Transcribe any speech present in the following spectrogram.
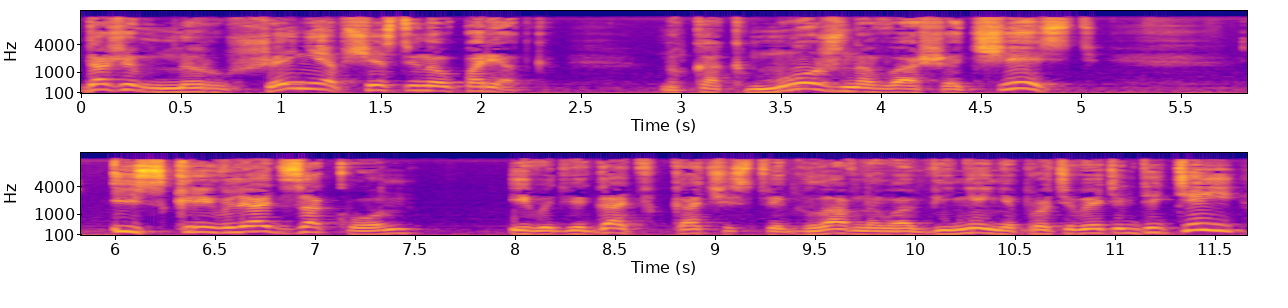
даже в нарушении общественного порядка. Но как можно, ваша честь, искривлять закон и выдвигать в качестве главного обвинения против этих детей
